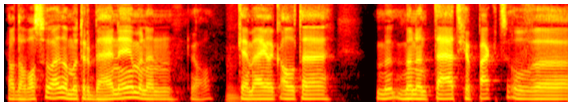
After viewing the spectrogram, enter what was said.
ja, dat was zo, hè, dat moet erbij nemen. En ja, ik heb eigenlijk altijd mijn tijd gepakt. Of eh,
